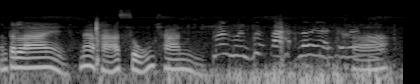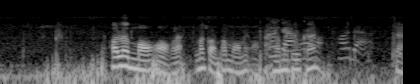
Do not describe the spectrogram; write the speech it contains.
อันตรายหน้าผาสูงชันมันเหมือนภาษาทเลยอะใช่ไหมคพ่รัอบพ่อเริ่มมองออกแล้วเมื่อก่อนพ่อมองไม่ออกไปเรามาดูกันพ่อจ๋าจ๋า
